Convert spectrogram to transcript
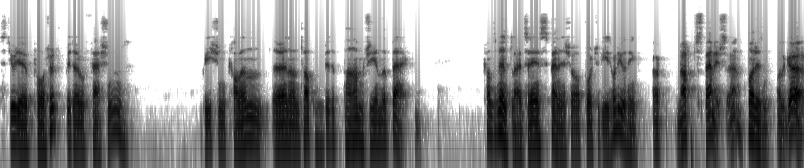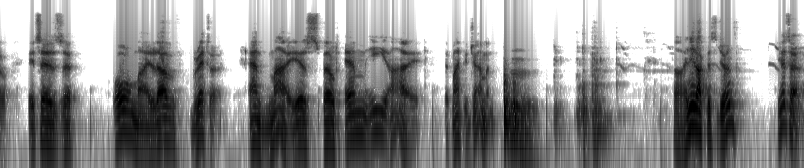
Studio portrait, bit old fashioned. Grecian column, urn on top, and bit of palm tree in the back. Continental, I'd say. Spanish or Portuguese. What do you think? Uh, not Spanish, sir. What isn't? Well, the girl. It says, uh, All my love, Greta. And my is spelt M E I. It might be German. Hmm. Ah, any luck, Mr. Jones? Yes, sir.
